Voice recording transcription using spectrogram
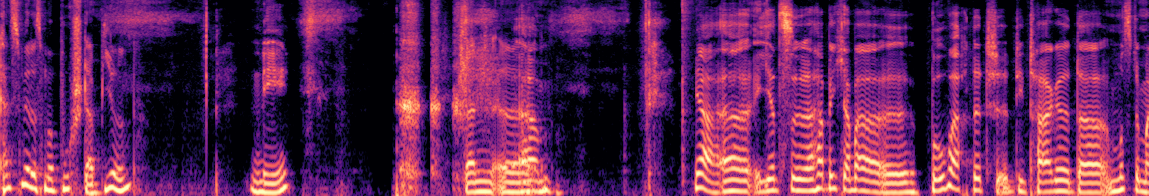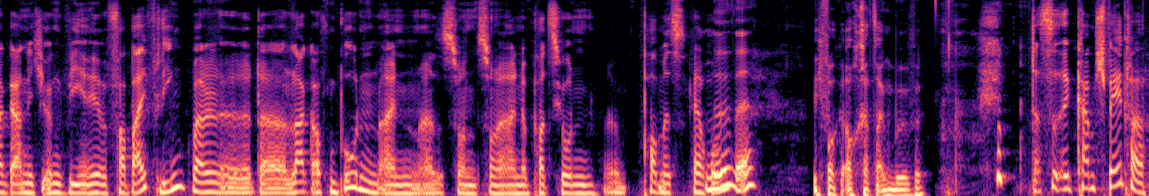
Kannst du mir das mal buchstabieren? Nee. Dann, äh, Ähm, ja, äh, jetzt äh, habe ich aber äh, beobachtet äh, die Tage, da musste man gar nicht irgendwie äh, vorbeifliegen, weil äh, da lag auf dem Boden ein, also so, so eine Portion äh, Pommes herum. Möwe. Ich wollte auch gerade sagen Möwe. Das äh, kam später,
